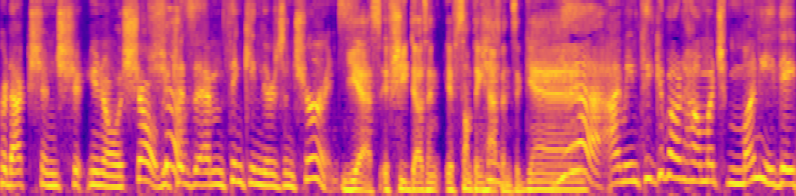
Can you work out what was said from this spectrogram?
production, sh- you know, a show Sure. because I'm thinking there's insurance. Yes, if she doesn't, if something happens again. Yeah, I mean, think about how much money they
